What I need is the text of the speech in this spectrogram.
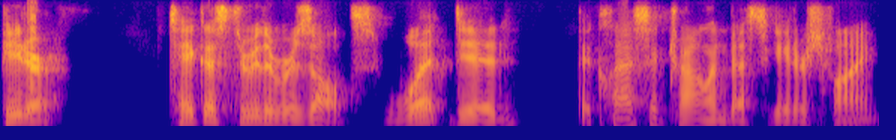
Peter, take us through the results. What did the classic trial investigators find?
